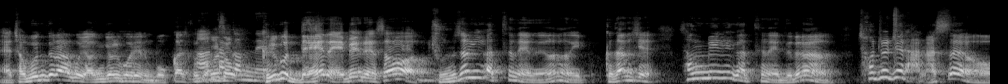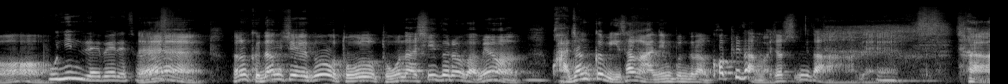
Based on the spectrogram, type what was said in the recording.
예, 저분들하고 연결고리는 못 가서. 그리고 안타깝네요. 그리고 내 레벨에서 준석이 같은 애는 이- 그 당시에 성민이 같은 애들은 쳐주질 않았어요. 본인 레벨에서요? 네. 저는 그 당시에도 도, 도나 시 들어가면 과장급 이상 아닌 분들은 커피도 안 마셨습니다. 네. 자,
